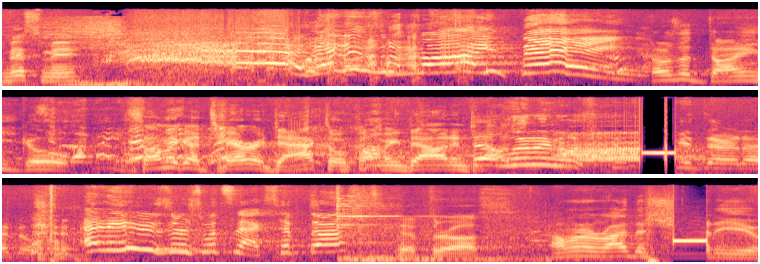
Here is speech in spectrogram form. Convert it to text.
miss me. that is my thing. That was a dying goat. Sound like a pterodactyl coming down and that literally was a pterodactyl. Any users, what's next? Hip thrust? hip thrust. I'm gonna ride the shit out of you.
